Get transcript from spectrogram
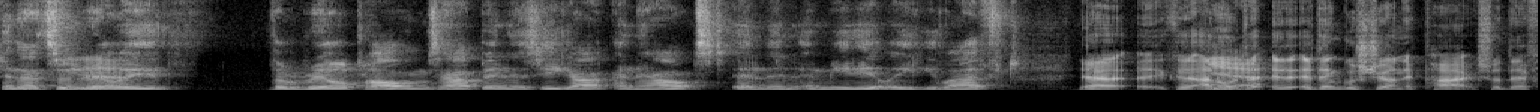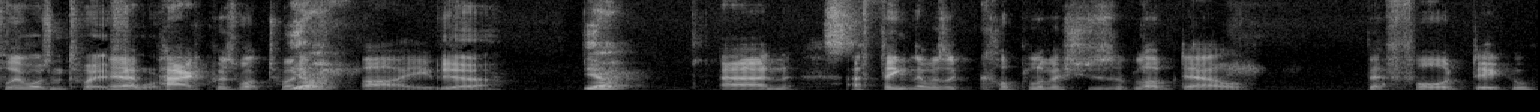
And that's when Yeah. really the real problems happened is he got announced and then immediately he left. Yeah, it- I know Yeah. it, it didn't go straight onto Pak, so it definitely wasn't 24. Yeah, four. Pak was what 25, Yeah, Yeah. and I think there was a couple of issues of Lobdell before Diggle.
